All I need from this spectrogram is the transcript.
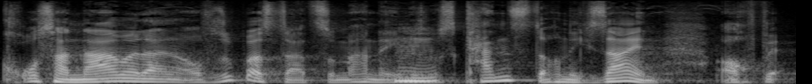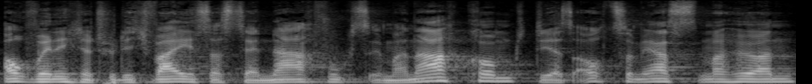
großer Name dann auf Superstar zu machen, denke ich mir so, das kann es doch nicht sein. Auch, auch wenn ich natürlich weiß, dass der Nachwuchs immer nachkommt, die das auch zum ersten Mal hören.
